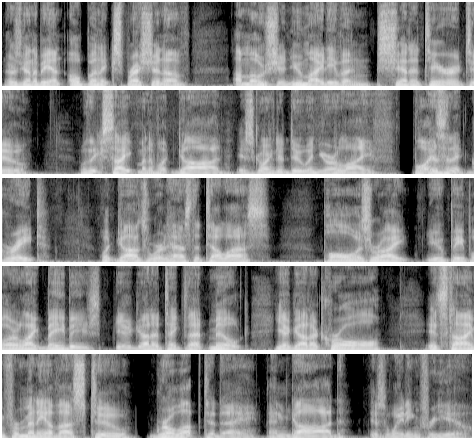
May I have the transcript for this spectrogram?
There's going to be an open expression of emotion. You might even shed a tear or two with excitement of what God is going to do in your life. Boy, isn't it great what God's Word has to tell us. Paul was right. You people are like babies. You got to take that milk. You got to crawl. It's time for many of us to grow up today, and God is waiting for you.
